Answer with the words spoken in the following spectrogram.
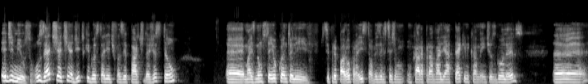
Edmilson. O Zete já tinha dito que gostaria de fazer parte da gestão, é, mas não sei o quanto ele se preparou para isso. Talvez ele seja um cara para avaliar tecnicamente os goleiros. É,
